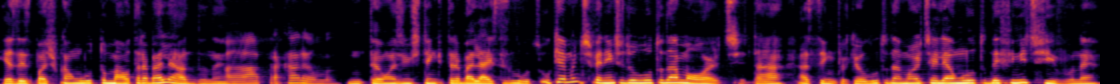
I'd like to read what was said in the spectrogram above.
E às vezes pode ficar um luto mal trabalhado, né? Ah, pra caramba. Então a gente tem que trabalhar esses lutos. O que é muito diferente do luto da morte, tá? Assim, porque o luto da morte, ele é um luto definitivo, né?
